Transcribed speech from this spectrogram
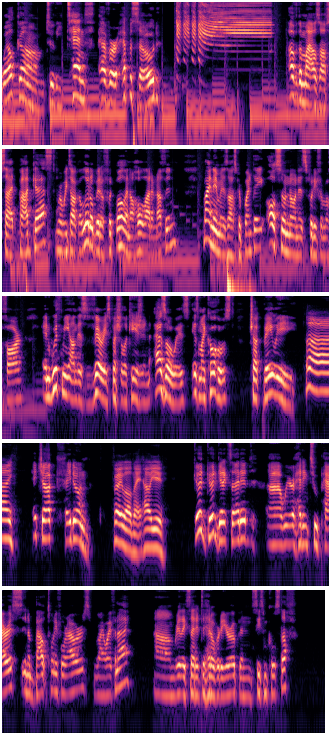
Welcome to the 10th ever episode of the Miles Offside podcast, where we talk a little bit of football and a whole lot of nothing. My name is Oscar Puente, also known as Footy from Afar, and with me on this very special occasion, as always, is my co-host, Chuck Bailey. Hi. Hey Chuck, how you doing? Very well, mate. How are you? Good, good. Get excited. Uh, we're heading to Paris in about 24 hours, my wife and I. Um, really excited to head over to Europe and see some cool stuff.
